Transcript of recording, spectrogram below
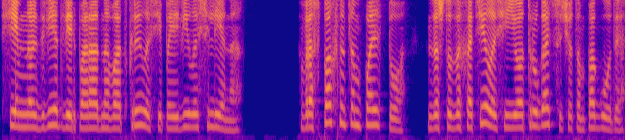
В 7.02 дверь парадного открылась, и появилась Лена. В распахнутом пальто, за что захотелось ее отругать с учетом погоды.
